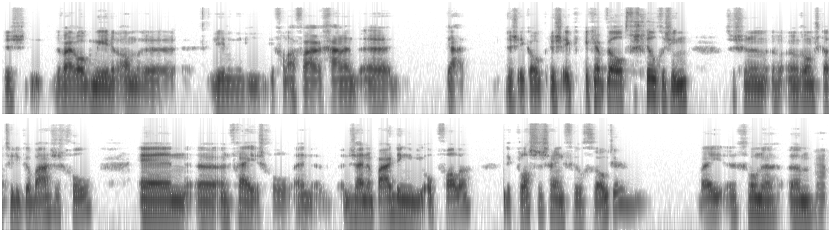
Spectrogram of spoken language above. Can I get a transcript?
Dus er waren ook meerdere andere leerlingen die, die vanaf waren gaan. En, uh, ja, dus ik ook. Dus ik, ik heb wel het verschil gezien tussen een, een Rooms-Katholieke basisschool en een vrije school. En er zijn een paar dingen die opvallen. De klassen zijn veel groter bij gewone... Um, ja.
